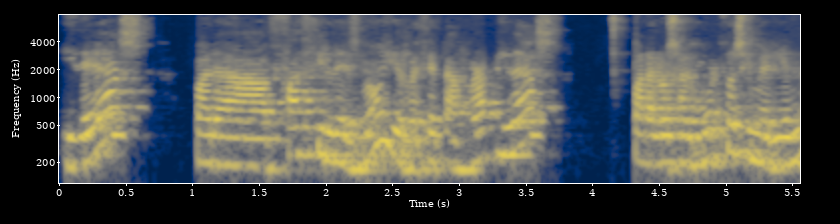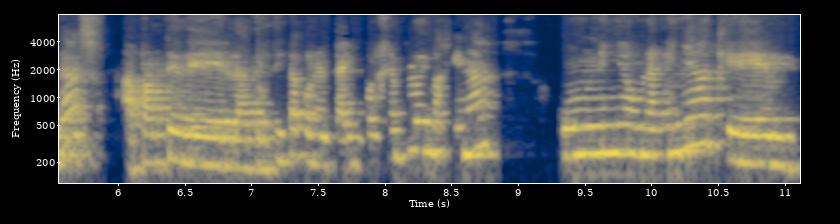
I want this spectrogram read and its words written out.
ideas para fáciles, ¿no? Y recetas rápidas para los almuerzos y meriendas, aparte de la tortita con el time, por ejemplo, imagina un niño o una niña que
